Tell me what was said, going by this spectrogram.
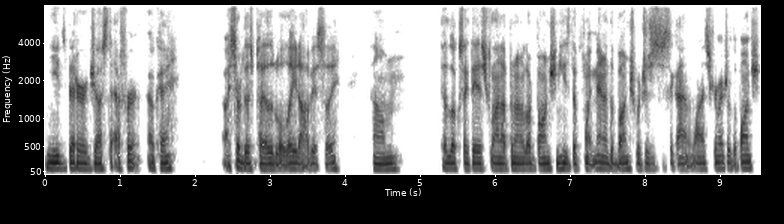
needs better adjust effort. Okay. I started this play a little late, obviously. Um, it looks like they just line up another bunch, and he's the point man of the bunch, which is just the guy on the line of scrimmage of the bunch.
